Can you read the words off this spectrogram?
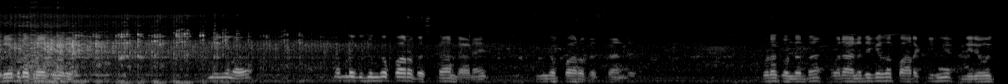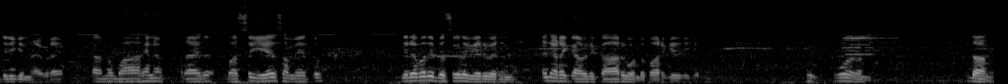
പ്രിയപ്പെട്ട പ്രേക്ഷകരെ നിങ്ങൾ നമ്മുടെ ചുങ്കപ്പാറ ബസ് സ്റ്റാൻഡാണ് ചുങ്കപ്പാറ ബസ് സ്റ്റാൻഡ് ഇവിടെ കൊണ്ടുവന്ന ഒരു അനധികൃത പാർക്കിംഗ് നിരോധിച്ചിരിക്കുന്ന ഇവിടെ. കാരണം വാഹനം അതായത് ബസ് ഏത് സമയത്തും നിരവധി ബസ്സുകൾ കയറി വരുന്നു. അതിനിടയ്ക്ക് അവർ കാറ് കൊണ്ട് പാർക്ക് ചെയ്തിരിക്കുന്നു. ഇതാണ്.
